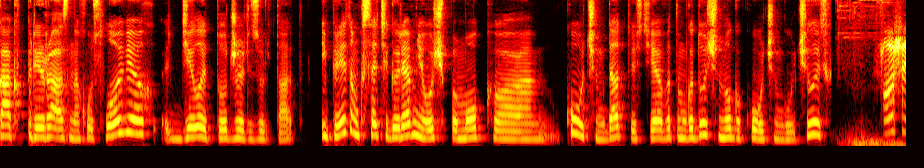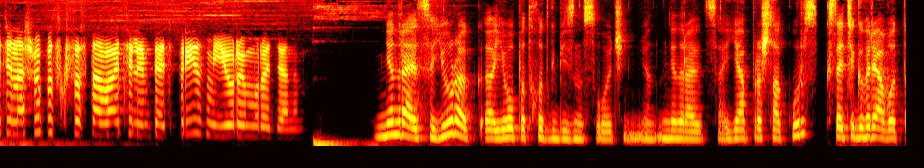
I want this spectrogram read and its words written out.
как при разных условиях делать тот же результат. И при этом, кстати говоря, мне очень помог э, коучинг, да, то есть я в этом году очень много коучинга училась. Слушайте наш выпуск с основателем 5 призм Юрой Мурадяном. Мне нравится Юра, э, его подход к бизнесу очень. Мне, мне нравится. Я прошла курс. Кстати говоря, вот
